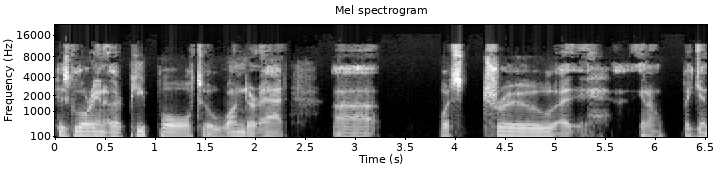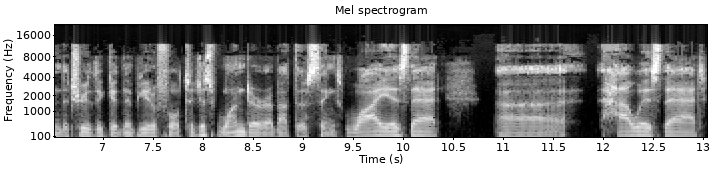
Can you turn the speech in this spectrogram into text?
his glory in other people, to wonder at uh, what's true. Uh, you know, again, the true, the good, and the beautiful. To just wonder about those things. Why is that? Uh, how is that?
